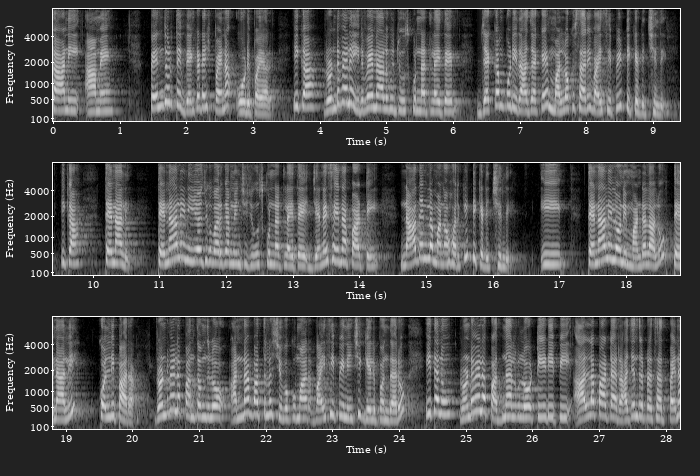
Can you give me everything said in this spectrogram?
కానీ ఆమె పెందుర్తి వెంకటేష్ పైన ఓడిపోయారు. ఇక రెండు వేల ఇరవై నాలుగు చూసుకున్నట్లయితే జక్కంపూడి రాజాకే మళ్ళొకసారి వైసీపీ టికెట్ ఇచ్చింది. ఇక తెనాలి. తెనాలి నియోజకవర్గం నుంచి చూసుకున్నట్లయితే జనసేన పార్టీ నాదెండ్ల మనోహర్కి టికెట్ ఇచ్చింది. ఈ తెనాలిలోని మండలాలు తెనాలి కొల్లిపార. రెండు వేల పంతొమ్మిదిలో అన్నాబత్తుల శివకుమార్ వైసీపీ నుంచి గెలుపొందారు ఇతను రెండు వేల పద్నాలుగులో టీడీపీ ఆళ్ళపాట రాజేంద్ర ప్రసాద్ పైన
